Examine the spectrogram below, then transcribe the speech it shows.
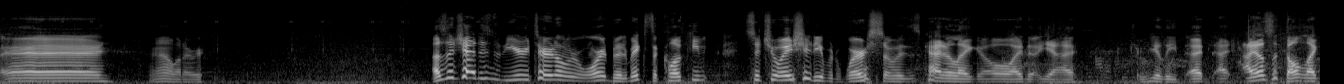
Uh, well, whatever. I was gonna chat this your eternal reward, but it makes the cloaky situation even worse. So it's kind of like, oh, I yeah really. I, I, I also don't like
